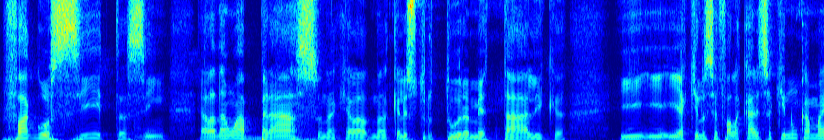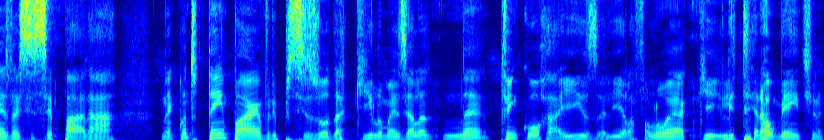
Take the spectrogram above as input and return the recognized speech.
fagocita, assim. Ela dá um abraço naquela, naquela estrutura metálica e, e, e aquilo você fala, cara, isso aqui nunca mais vai se separar. Né? Quanto tempo a árvore precisou daquilo, mas ela né, fincou raiz ali. Ela falou: é aqui, literalmente, né?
